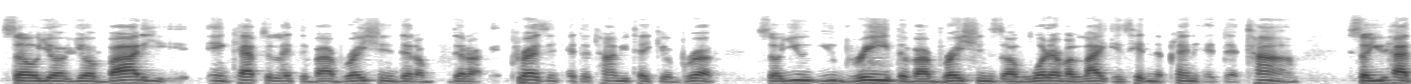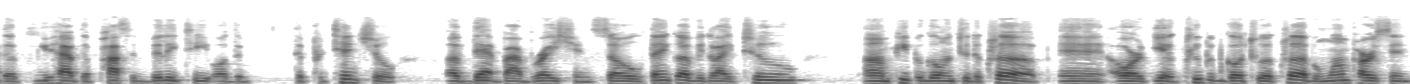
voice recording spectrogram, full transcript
So your your body encapsulates the vibrations that are that are present at the time you take your breath. So you you breathe the vibrations of whatever light is hitting the planet at that time. So you have the you have the possibility or the the potential of that vibration. So think of it like two um, people going to the club and or yeah, two people go to a club and one person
